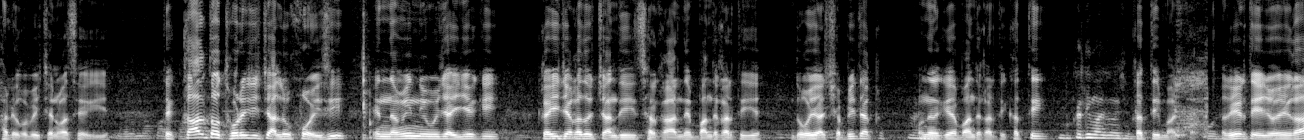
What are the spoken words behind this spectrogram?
ਸਾਡੇ ਕੋਲ ਵੇਚਣ ਵਾਸਤੇ ਹੈਗੀ ਹੈ ਤੇ ਕੱਲ ਤੋਂ ਥੋੜੀ ਜਿਹੀ ਚਾਲੂ ਹੋਈ ਸੀ, ਇਹ ਨਵੀਂ ਨਿਊਜ਼ ਆਈ ਹੈ ਕਿ ਕਈ ਜਗ੍ਹਾ ਤੋਂ ਚਾਂਦੀ ਸਰਕਾਰ ਨੇ ਬੰਦ ਕਰਤੀ ਹੈ। 2026 ਤੱਕ ਉਹਨਾਂ ਨੇ ਕਿਹਾ ਬੰਦ ਕਰਤੀ। 31 ਕਤੀ ਮਾਰ ਦੋ 31 ਮਾਰਚ ਤੱਕ। ਰੇਟ ਤੇਜ਼ ਹੋਏਗਾ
